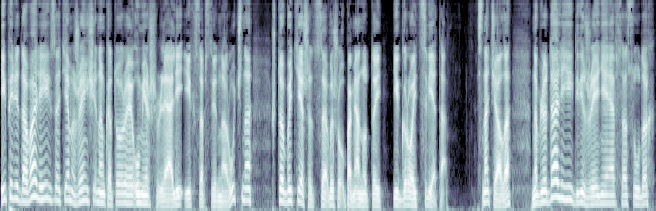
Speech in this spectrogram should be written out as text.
и передавали их затем женщинам, которые умершвляли их собственноручно, чтобы тешиться вышеупомянутой игрой цвета. Сначала наблюдали их движения в сосудах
